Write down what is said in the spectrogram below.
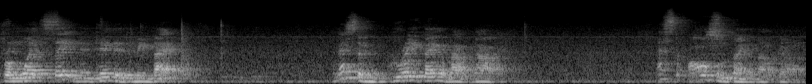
from what Satan intended to be bad. And that's the great thing about God. That's the awesome thing about God.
